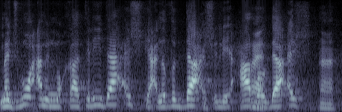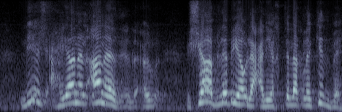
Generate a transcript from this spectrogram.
مجموعة من مقاتلي داعش يعني ضد داعش اللي حاربوا أي. داعش آه. ليش أحيانا أنا شاب لبي ولا علي اختلق له كذبة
